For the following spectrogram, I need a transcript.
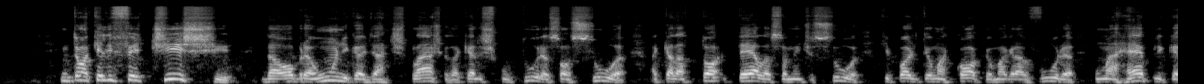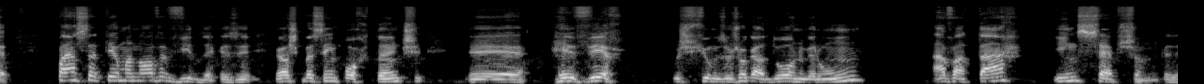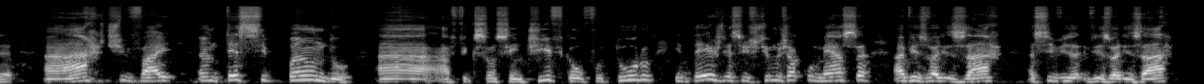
Então, aquele fetiche da obra única de artes plásticas, aquela escultura só sua, aquela tela somente sua, que pode ter uma cópia, uma gravura, uma réplica, passa a ter uma nova vida. Quer dizer, eu acho que vai ser importante é, rever os filmes O Jogador número um, Avatar e Inception. Quer dizer, a arte vai antecipando a, a ficção científica, o futuro, e desde esses filmes já começa a visualizar, a se visualizar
